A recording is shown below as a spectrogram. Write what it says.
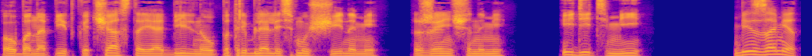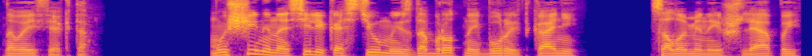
Оба напитка часто и обильно употреблялись мужчинами, женщинами и детьми, без заметного эффекта. Мужчины носили костюмы из добротной бурой ткани, соломенные шляпы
